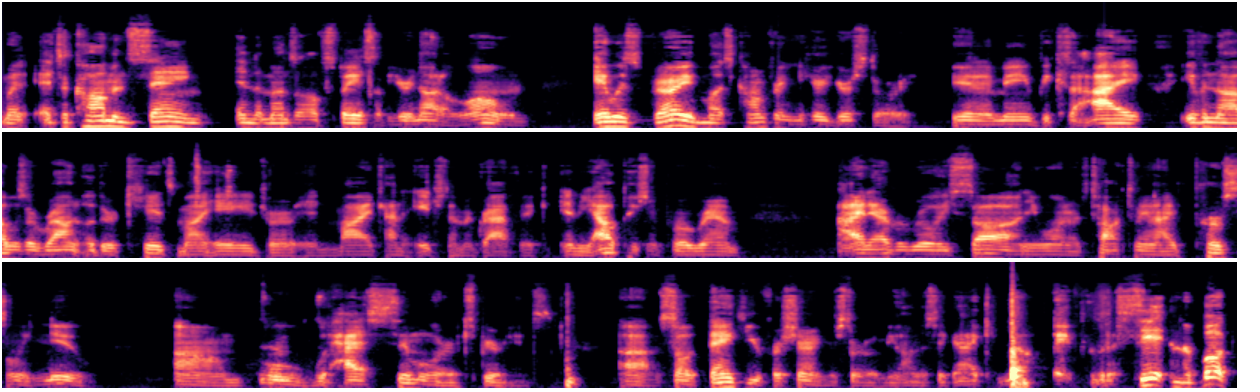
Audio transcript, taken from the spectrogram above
it's a common saying in the mental health space of you're not alone. It was very much comforting to hear your story. You know what I mean? Because I, even though I was around other kids my age or in my kind of age demographic in the outpatient program, I never really saw anyone or talked to anyone I personally knew um, who had a similar experience. Uh, so thank you for sharing your story with me, honestly. I cannot wait for people to see it in the book.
